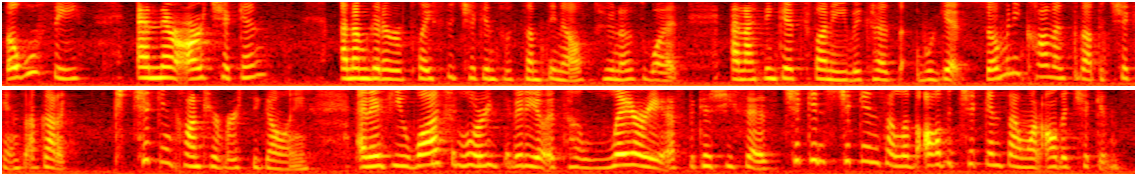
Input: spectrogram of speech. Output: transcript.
but we'll see. And there are chickens, and I'm going to replace the chickens with something else, who knows what. And I think it's funny because we get so many comments about the chickens. I've got a chicken controversy going. And if you watch Lori's video, it's hilarious because she says, chickens, chickens, I love all the chickens, I want all the chickens.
